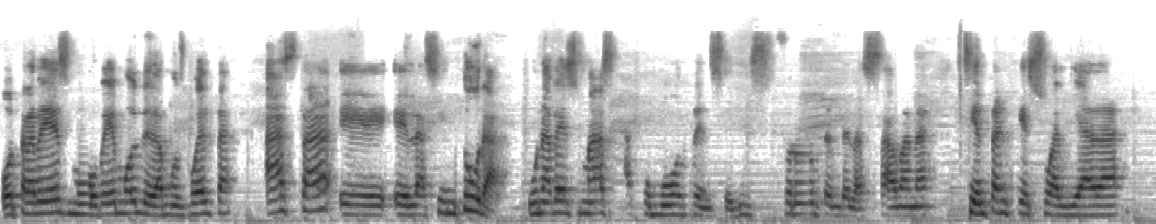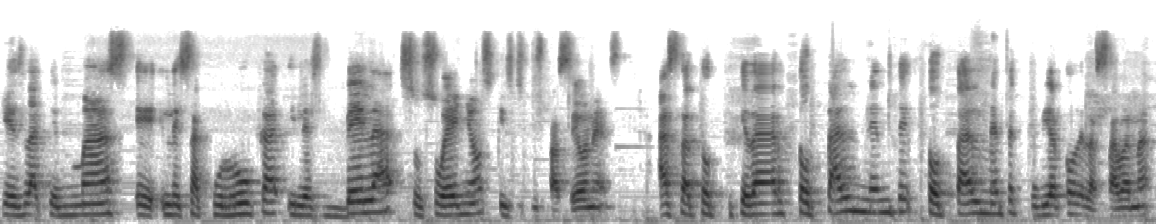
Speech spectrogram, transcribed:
Otra vez movemos, le damos vuelta hasta la cintura. Una vez más, acomódense, disfruten de la sábana, sientan que su aliada, que es la que más eh, les acurruca y les vela sus sueños y sus pasiones, hasta to- quedar totalmente, totalmente cubierto de la sábana,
